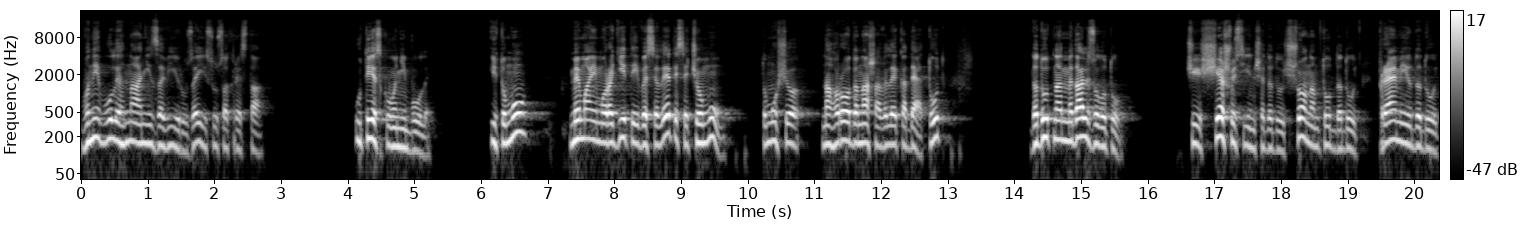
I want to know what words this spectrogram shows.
Вони були гнані за віру, за Ісуса Христа. Утискувані були. І тому ми маємо радіти і веселитися. Чому? Тому що нагорода наша велика де? Тут? Дадуть нам медаль золоту. Чи ще щось інше дадуть? Що нам тут дадуть? Премію дадуть,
